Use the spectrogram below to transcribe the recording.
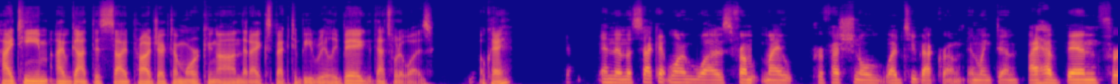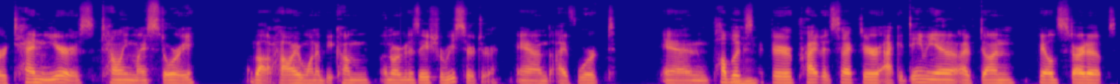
Hi team, I've got this side project I'm working on that I expect to be really big. That's what it was. Okay. And then the second one was from my professional Web2 background in LinkedIn. I have been for 10 years telling my story about how I want to become an organizational researcher. And I've worked in public mm-hmm. sector, private sector, academia. I've done failed startups,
